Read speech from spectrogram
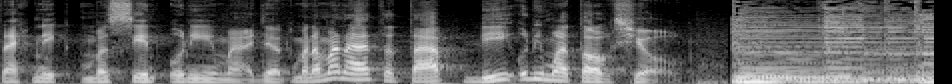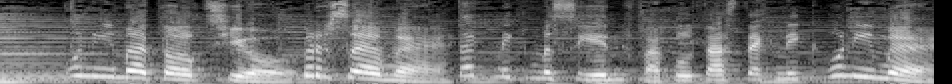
Teknik Mesin Unima. Jangan ke mana-mana, tetap di Unima Talk Show. Unima Talk Show bersama Teknik Mesin Fakultas Teknik Unima.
